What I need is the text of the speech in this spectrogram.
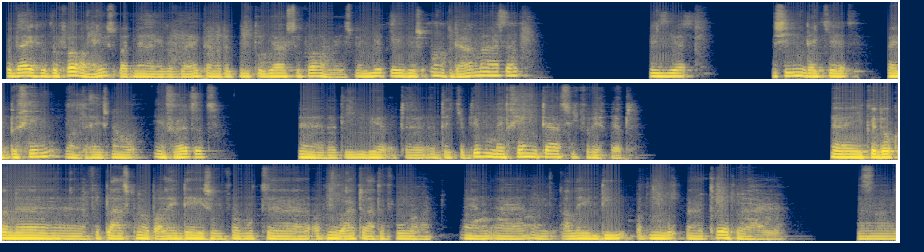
verbijzerde vorm is, wat nergens op lijkt en wat ook niet de juiste vorm is. Maar hier kun je dus ongedaan maken. Kun je zien dat je bij het begin, want hij is nou inverted, uh, dat, hij weer uh, je op dit moment geen mutaties verricht hebt. Uh, je kunt ook een verplaatsknop alleen deze bijvoorbeeld opnieuw uit laten voeren. En alleen die opnieuw terugdraaien. Uh,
